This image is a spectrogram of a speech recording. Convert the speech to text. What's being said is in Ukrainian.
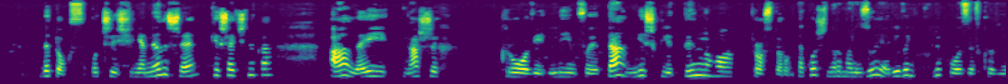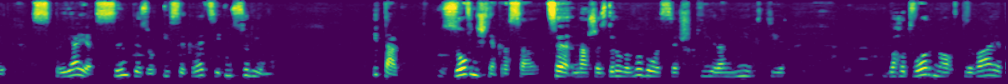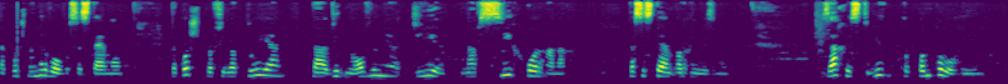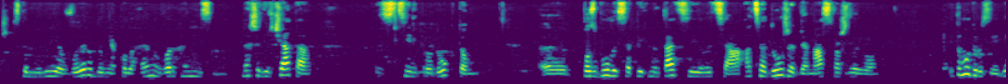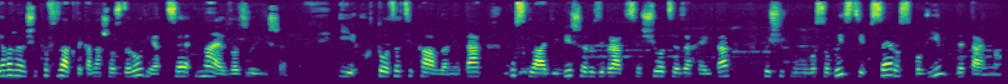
Детокс очищення не лише кишечника, але й наших крові, лімфи та міжклітинного простору. Також нормалізує рівень глюкози в крові, сприяє синтезу і секреції інсуліну. І так, зовнішня краса це наше здорове волосся, шкіра, нігті. Благотворно впливає також на нервову систему, також профілактує та відновлення діє на всіх органах та систем організму. Захист від онкології стимулює вироблення колагену в організмі. Наші дівчата з цим продуктом е, позбулися пігментації лиця, а це дуже для нас важливо. І тому, друзі, я вважаю, що профілактика нашого здоров'я це найважливіше. І хто зацікавлений так, у складі більше розібратися, що це за гель, так, пишіть мені в особисті, все розповім детально.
